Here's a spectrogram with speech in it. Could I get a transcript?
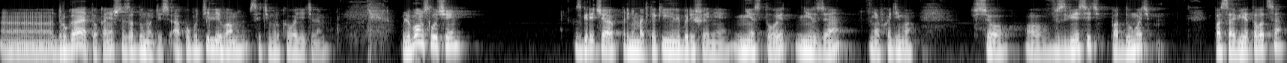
э, другая, то, конечно, задумайтесь, а по пути ли вам с этим руководителем. В любом случае, сгоряча принимать какие-либо решения не стоит, нельзя, необходимо все э, взвесить, подумать, посоветоваться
